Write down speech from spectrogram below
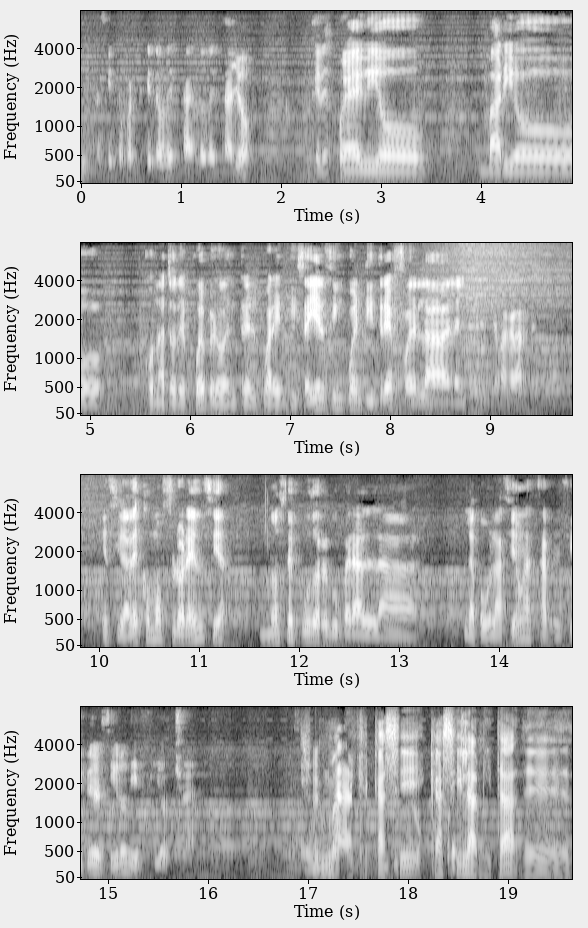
1347 donde, está, donde estalló, que después habido varios conatos después, pero entre el 46 y el 53 fue la, la más grande. En ciudades como Florencia no se pudo recuperar la, la población hasta principios del siglo XVIII. Casi, casi la mitad del...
